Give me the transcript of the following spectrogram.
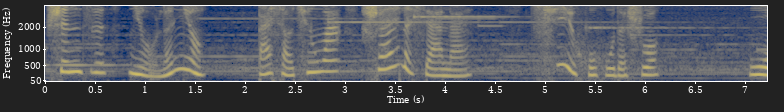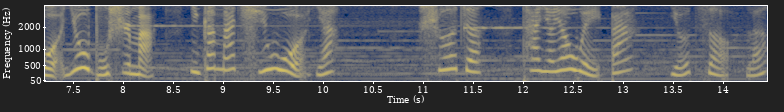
身子扭了扭，把小青蛙摔了下来，气呼呼地说：“我又不是马。”你干嘛骑我呀？说着，它摇摇尾巴游走了。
